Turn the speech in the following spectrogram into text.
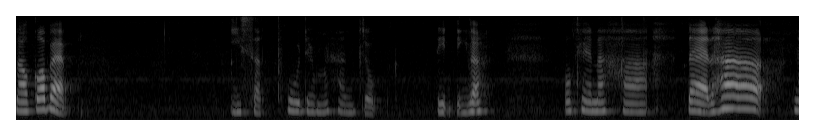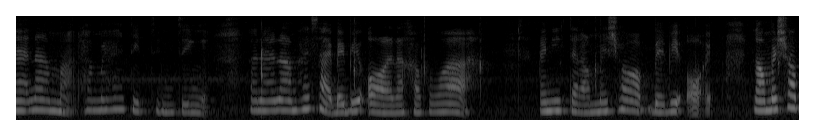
แล้วก็แบบอีสัตว์พูดยังไม่ทันจบ ติดอีกแล้ว โอเคนะคะ แต่ถ้าแนะนำอะถ้าไม่ให้ติดจริงๆอะเราแนะนำให้ใส่เบบี้ออยล์นะคะ เพราะว่าอันนี้แต่เราไม่ชอบเบบี้ออยล์เราไม่ชอบ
